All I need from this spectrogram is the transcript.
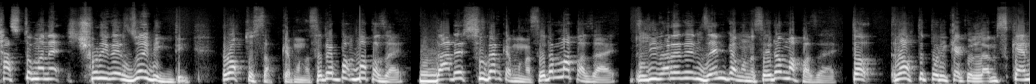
স্বাস্থ্য মানে শরীরের জৈবিক দিক, রক্তচাপ কেমন আছে, এটা মাপা যায়। ব্লাডের সুগার কেমন আছে, এটা মাপা যায়। লিভারের এনজাইম কেমন আছে, এটাও মাপা যায়। তো রক্ত পরীক্ষা করলাম স্ক্যান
